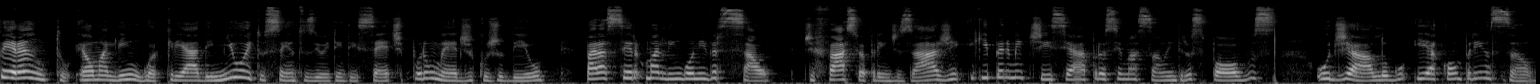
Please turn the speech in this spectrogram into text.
Esperanto é uma língua criada em 1887 por um médico judeu para ser uma língua universal, de fácil aprendizagem e que permitisse a aproximação entre os povos, o diálogo e a compreensão,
